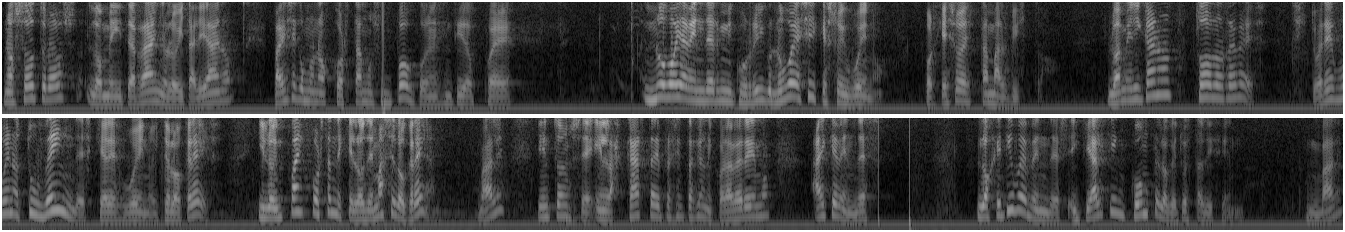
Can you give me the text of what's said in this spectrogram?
Nosotros, los mediterráneos, los italianos, parece como nos cortamos un poco en el sentido, pues, no voy a vender mi currículum, no voy a decir que soy bueno, porque eso está mal visto. Los americanos, todo lo revés. Si tú eres bueno, tú vendes que eres bueno y te lo crees. Y lo más importante es que los demás se lo crean. ¿Vale? Y entonces, en las cartas de presentaciones que ahora veremos, hay que venderse. El objetivo es venderse y que alguien compre lo que tú estás diciendo. ¿Vale?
